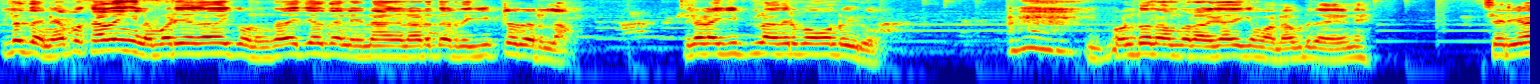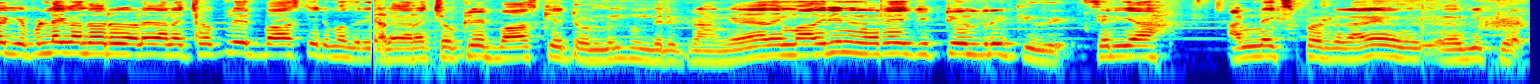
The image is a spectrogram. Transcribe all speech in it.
இல்லை தானே அப்போ கதைங்களா மறுபடியும் கதைக்கணும் கதைச்சா தானே நாங்கள் அடுத்த அடுத்த கிஃப்ட்டை தரலாம். இல்லைனா கிஃப்ட்லாம் திரும்ப கொண்டு போயிடுவோம். கொண்டு வந்து நம்ம கதைக்க மாட்டோம் அப்படிதான் என்ன சரி ஓகே பிள்ளைக்கு வந்து ஒரு அழகான சாக்லேட் பாஸ்கெட் வந்துருக்கு அழகான சாக்லேட் பாஸ்கெட் ஒன்று வந்திருக்காங்க அதே மாதிரி நிறைய கிஃப்ட்கள் இருக்குது. சரியா? அன்எக்ஸ்பெக்டடான கிஃப்ட்கள்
